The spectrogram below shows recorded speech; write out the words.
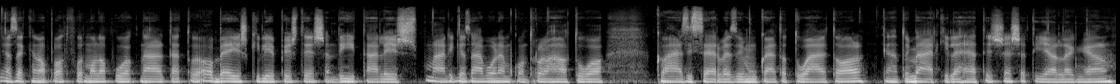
ezeken a platform alapúaknál, tehát a be- és kilépés teljesen digitális, már igazából nem kontrollálható a kvázi szervező munkáltató által, tehát hogy bárki lehet és eseti jelleggel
